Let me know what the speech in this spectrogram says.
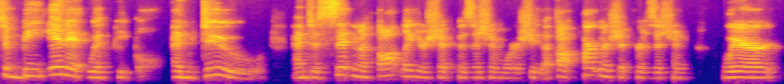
to be in it with people and do and to sit in a thought leadership position where she a thought partnership position where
